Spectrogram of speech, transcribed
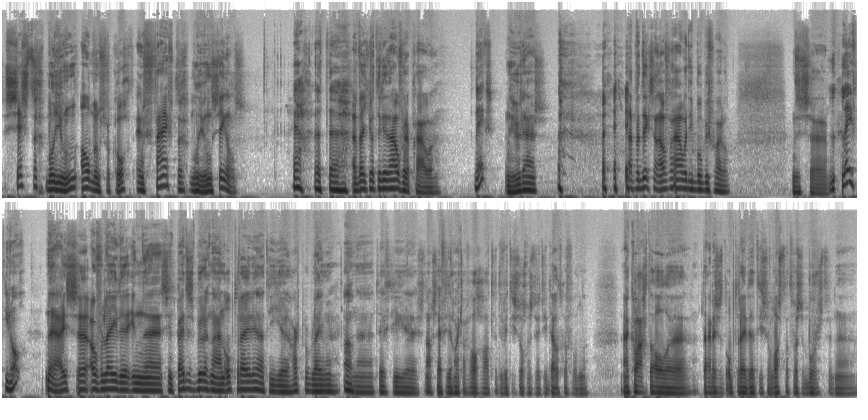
dus 60 miljoen albums verkocht... en 50 miljoen singles. Ja, dat... Uh... En weet je wat hij er over heeft gehouden? Niks? Een huurhuis. Hij heeft er niks aan overgehouden, die Bobby Farrell. Dus, uh... Leeft hij nog? Nee, hij is eh, overleden in eh, Sint-Petersburg na een optreden. Had hij uh, hartproblemen. Oh. En toen heeft hij, s'nachts heeft hij een hartaanval gehad. En toen werd hij 's ochtends werd hij doodgevonden. Hij klaagde al tijdens het optreden dat hij zo last had van zijn borst. En,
